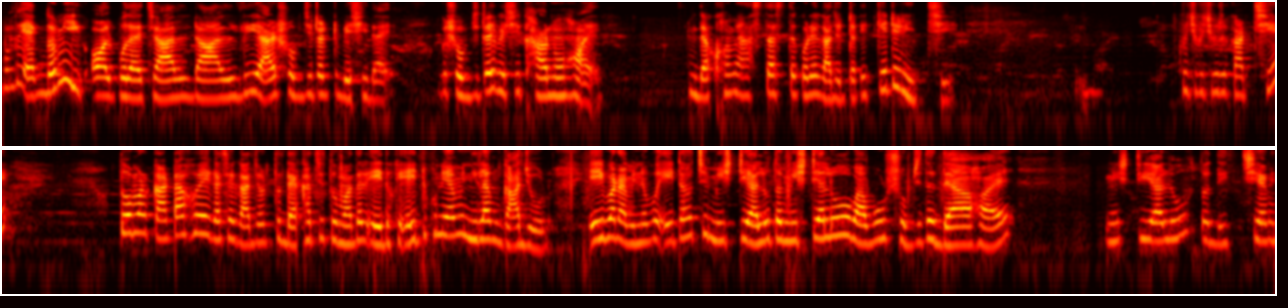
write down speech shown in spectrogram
বলতে একদমই অল্প দেয়, চাল, ডাল দিয়ে আর সবজিটা একটু বেশি দেয়। ওকে সবজিটাই বেশি খাওয়ানো হয়। দেখো, আমি আস্তে আস্তে করে গাজরটাকে কেটে নিচ্ছি। কুচি কুচি করে কাটছি। তো আমার কাটা হয়ে গেছে গাজর, তো দেখাচ্ছি তোমাদের। এই দেখো, এইটুকুনি আমি নিলাম গাজর। এইবার আমি নেব, এটা হচ্ছে মিষ্টি আলু। তো মিষ্টি আলু বাবুর সবজিতে দেওয়া হয়। মিষ্টি আলু, তো দিচ্ছি আমি,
